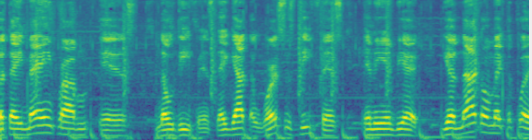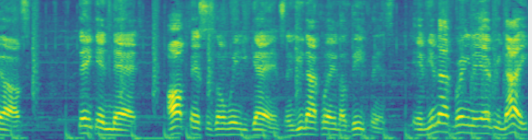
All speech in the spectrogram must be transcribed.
but their main problem is no defense. They got the worstest defense in the NBA. You're not going to make the playoffs thinking that offense is going to win you games and you're not playing no defense. If you're not bringing it every night,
